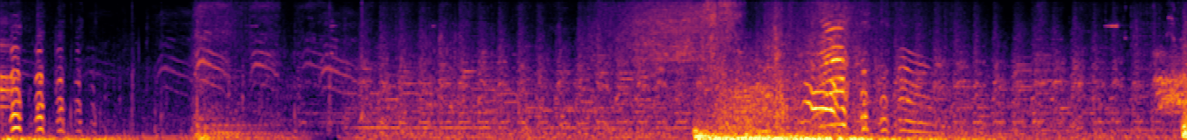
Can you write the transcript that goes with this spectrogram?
Ah!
